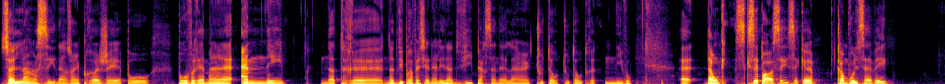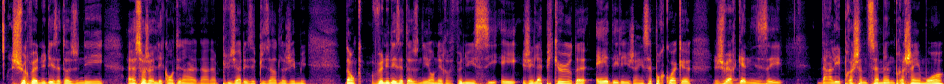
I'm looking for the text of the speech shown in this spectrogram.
se lancer dans un projet, pour, pour vraiment euh, amener notre, euh, notre vie professionnelle et notre vie personnelle à un tout autre, tout autre niveau. Donc, ce qui s'est passé, c'est que, comme vous le savez, je suis revenu des États-Unis. Ça, je l'ai compté dans, plusieurs des épisodes. Là, mis... Donc, venu des États-Unis, on est revenu ici et j'ai la piqûre d'aider les gens. c'est pourquoi que je vais organiser dans les prochaines semaines, prochains mois,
